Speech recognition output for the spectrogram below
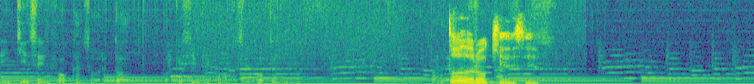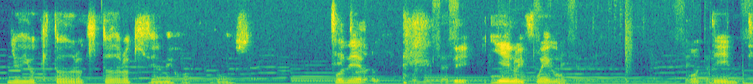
en quién se enfocan sobre todo, porque siempre como que se enfocan en, en un par de Todoroki, decía. Yo digo que Todoroki, Todoroki es el mejor Poder. todo- Bueno, o sea, De sí, hielo y fuego. Potente.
